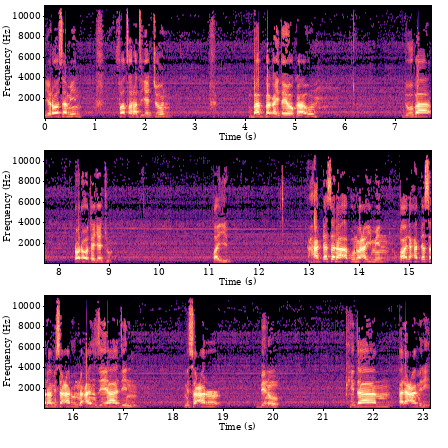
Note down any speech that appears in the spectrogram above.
yeroo samiin faxarat jechuun babbaqayte yookaa'u duuba dhodhoote jechu طيب. حدثنا أبو نعيم قال حدثنا مسعر عن زياد مسعر بن كدام العامري.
